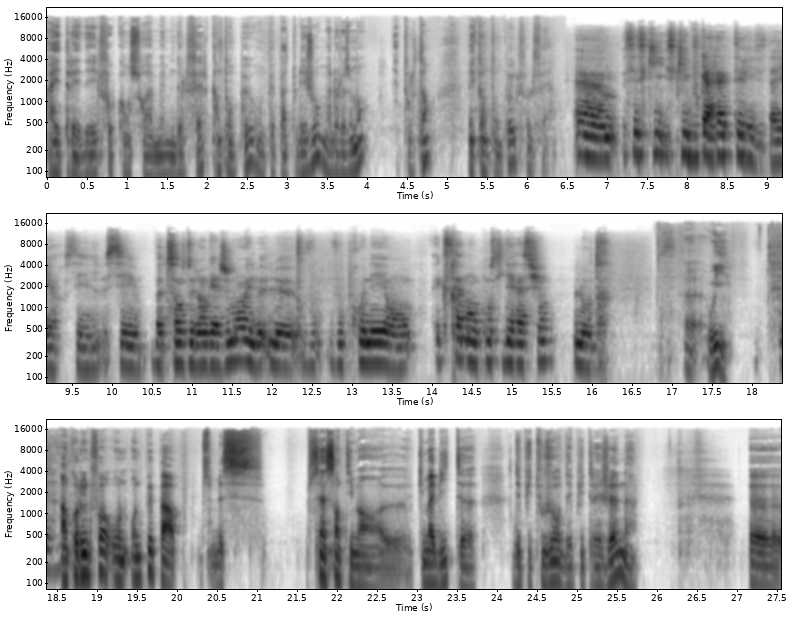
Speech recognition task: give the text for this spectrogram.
à être aidés, il faut qu'on soit à même de le faire quand on peut. On ne peut pas tous les jours, malheureusement, et tout le temps, mais quand on peut, il faut le faire. Euh, c'est ce qui, ce qui vous caractérise d'ailleurs, c'est votre sens de l'engagement et le, le vous, vous, prenez en, extrêmement en considération l'autre. Euh, oui. Encore une fois, on, on ne peut pas. C'est un sentiment euh, qui m'habite euh, depuis toujours, depuis très jeune. Euh,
